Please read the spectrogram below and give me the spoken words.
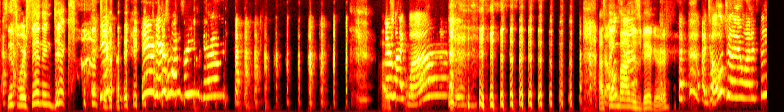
Since we're sending dicks Here, today. here, here's one for you, dude. They're like, what? I think mine ya. is bigger. I told you I didn't want to see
